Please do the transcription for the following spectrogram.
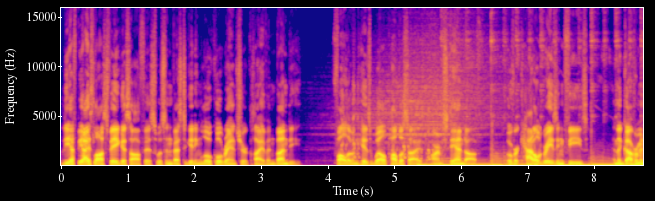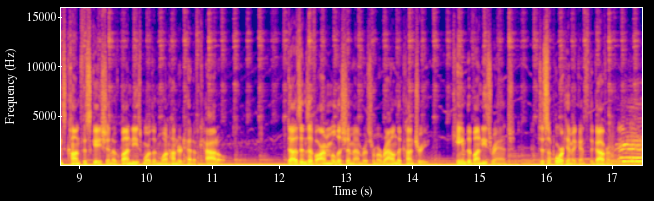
the FBI's Las Vegas office was investigating local rancher Cliven Bundy, following his well publicized armed standoff over cattle grazing fees and the government's confiscation of Bundy's more than 100 head of cattle. Dozens of armed militia members from around the country came to Bundy's ranch to support him against the government.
